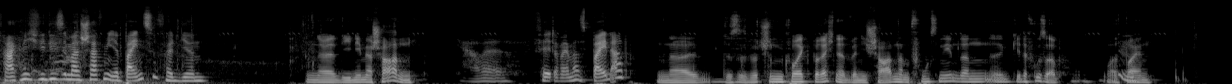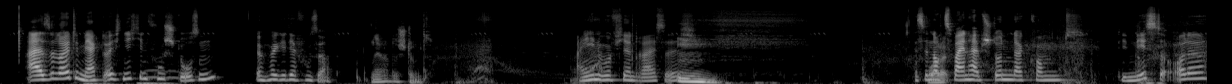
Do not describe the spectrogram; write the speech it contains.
Frag mich, wie die es immer schaffen, ihr Bein zu verlieren. Na, die nehmen ja Schaden. Ja, aber fällt auf einmal das Bein ab? Na, das ist- wird schon korrekt berechnet. Wenn die Schaden am Fuß nehmen, dann äh, geht der Fuß ab. Oder das Hm. Bein. Also Leute, merkt euch nicht den Fuß stoßen. Irgendwann geht der Fuß ab. Ja, das stimmt. 1.34 Uhr. Mm. Es sind Boah, noch zweieinhalb Stunden, da kommt die nächste Olle.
